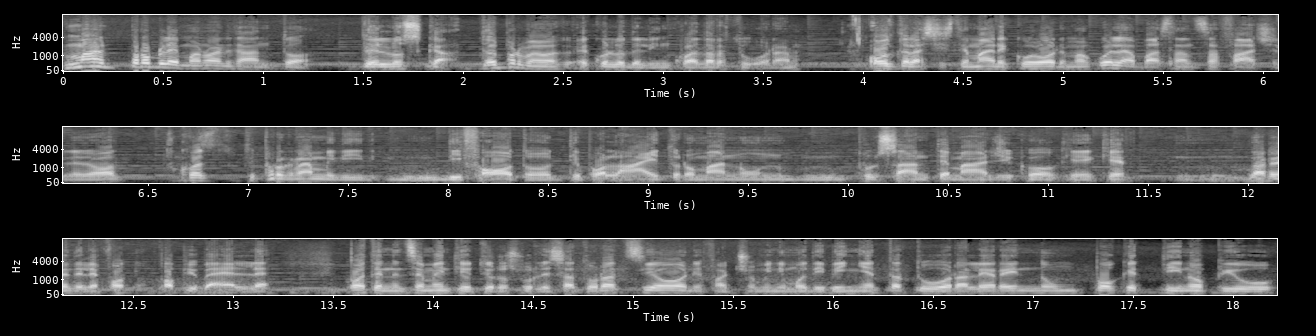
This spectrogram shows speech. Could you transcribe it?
Ma il problema non è tanto dello scatto, il problema è quello dell'inquadratura. Oltre a sistemare i colori, ma quello è abbastanza facile. Quasi tutti i programmi di, di foto, tipo Lightroom, hanno un pulsante magico che, che rende le foto un po' più belle poi tendenzialmente io tiro sulle saturazioni, faccio un minimo di vignettatura, le rendo un pochettino più,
